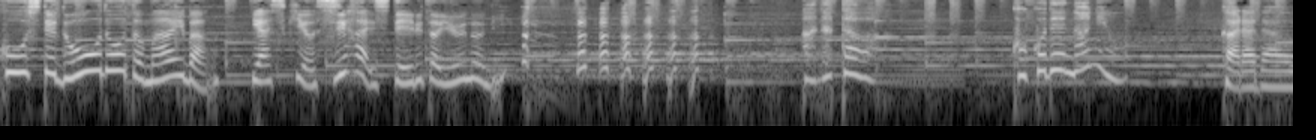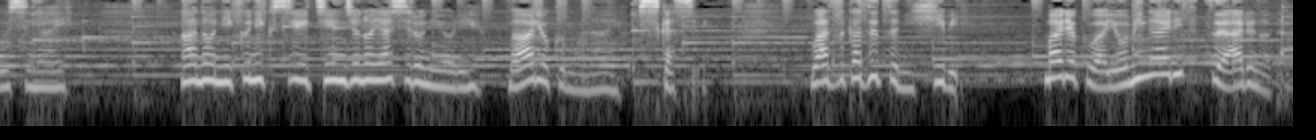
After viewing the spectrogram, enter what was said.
こうして堂々と毎晩、屋敷を支配しているというのに。あなたは、ここで何を？体を失い、あの肉肉しい鎮守の社により魔力もない。しかし、わずかずつに日々、魔力は蘇りつつあるのだ。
